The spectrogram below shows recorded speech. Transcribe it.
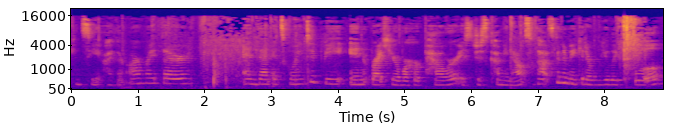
can see either arm right there. And then it's going to be in right here where her power is just coming out. So that's going to make it a really cool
